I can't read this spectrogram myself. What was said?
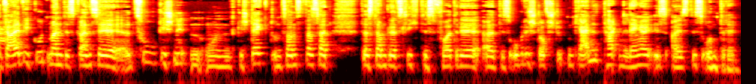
egal wie gut man das Ganze äh, zugeschnitten und gesteckt und sonst was hat, dass dann plötzlich das vordere, äh, das obere Stoffstück einen kleinen Tacken länger ist als das untere.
